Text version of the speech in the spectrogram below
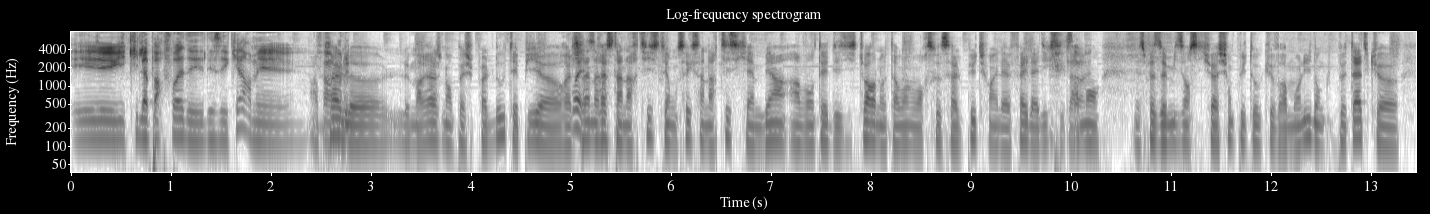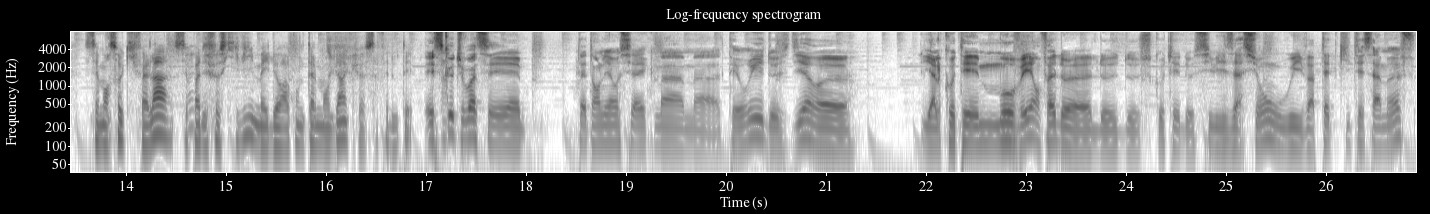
Et qu'il a parfois des, des écarts, mais. Après, le, le mariage n'empêche pas le doute. Et puis, euh, Orelsan Ouais, reste un artiste et on sait que c'est un artiste qui aime bien inventer des histoires, notamment le morceau Sale pute. Quand il a fait, il a dit que c'est C'est clairement une espèce de mise en situation plutôt que vraiment lui. Donc peut-être que ces morceaux qu'il fait là, c'est Ouais. pas des choses qu'il vit, mais il le raconte tellement bien que ça fait douter. Est-ce que tu vois, c'est peut-être en lien aussi avec ma, ma théorie de se dire euh, il y a le côté mauvais en fait de, de- de ce côté de civilisation où il va peut-être quitter sa meuf.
